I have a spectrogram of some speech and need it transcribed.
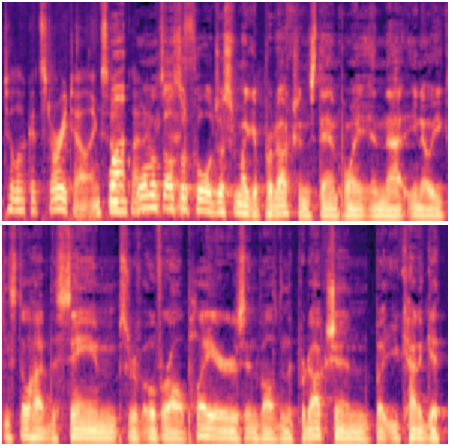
to look at storytelling. So Well- I'm glad Well, it it's also cool just from like a production standpoint in that you know you can still have the same sort of overall players involved in the production, but you kind of get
